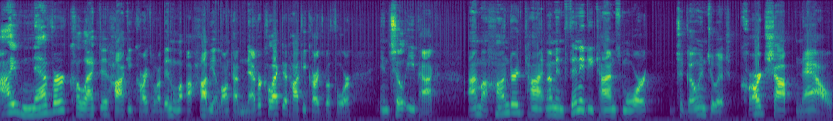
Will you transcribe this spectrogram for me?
I've never collected hockey cards. I've been a hobby a long time. Never collected hockey cards before until ePack. I'm a hundred times, I'm infinity times more to go into a card shop now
